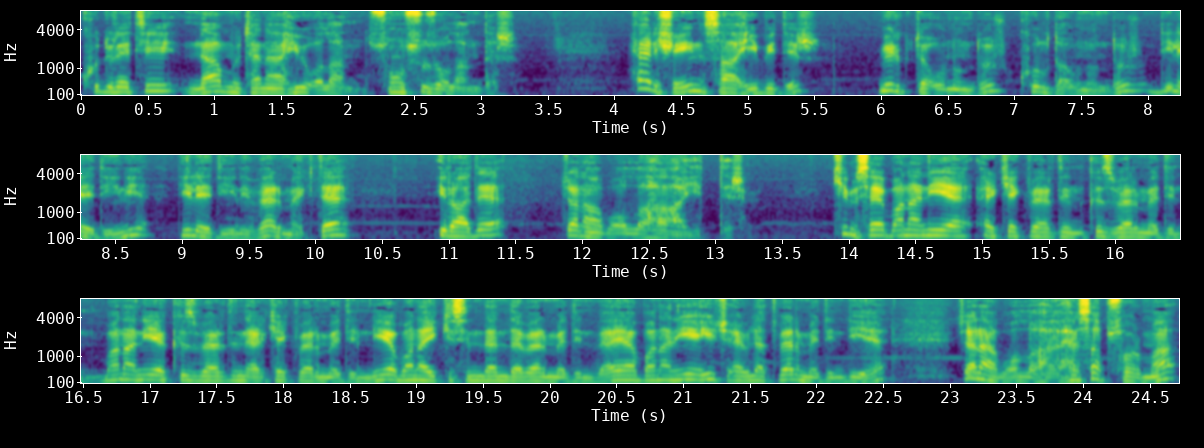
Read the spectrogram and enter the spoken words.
kudreti namütenahi olan, sonsuz olandır. Her şeyin sahibidir. Mülk de O'nundur, kul da O'nundur. Dilediğini, dilediğini vermekte irade Cenab-ı Allah'a aittir. Kimse bana niye erkek verdin, kız vermedin, bana niye kız verdin, erkek vermedin, niye bana ikisinden de vermedin veya bana niye hiç evlat vermedin diye Cenab-ı Allah'a hesap sorma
